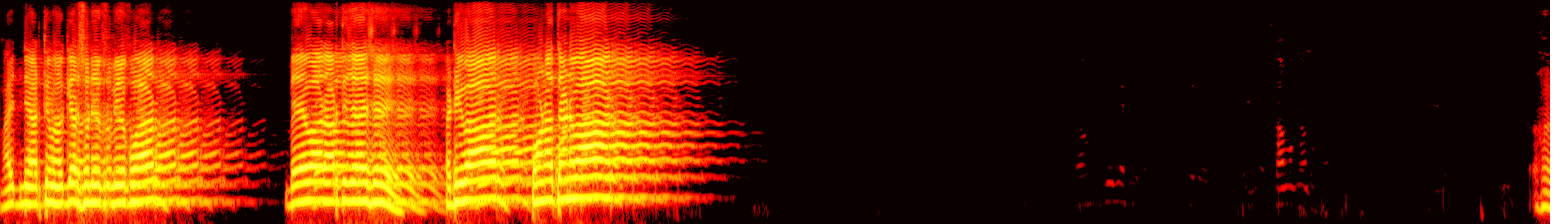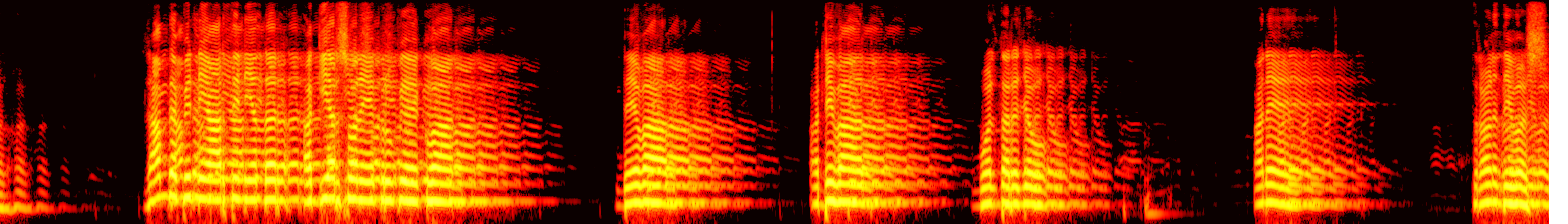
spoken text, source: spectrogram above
આજની આરતીમાં અગિયારસો ને એક રૂપિયા એક વાર બે વાર આરતી જાય છે. અઢી વાર પોણા ત્રણ વાર. રામદેવ પીરની આરતીની અંદર અગિયારસો ને એક રૂપિયો એક વાર દેવાર અઢી વાર બોલતા રહેજો. અને ત્રણ દિવસ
